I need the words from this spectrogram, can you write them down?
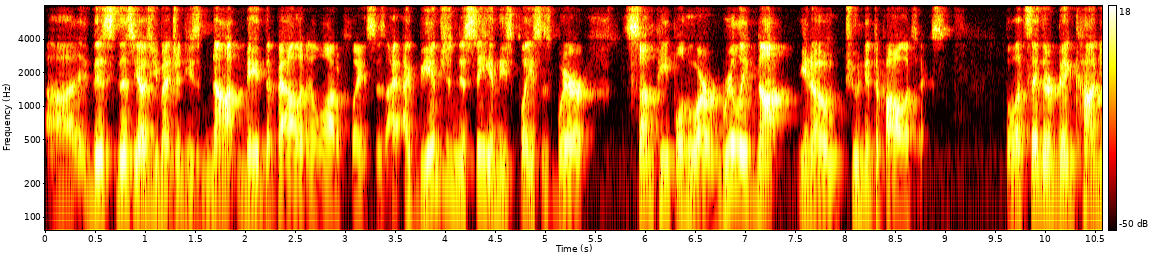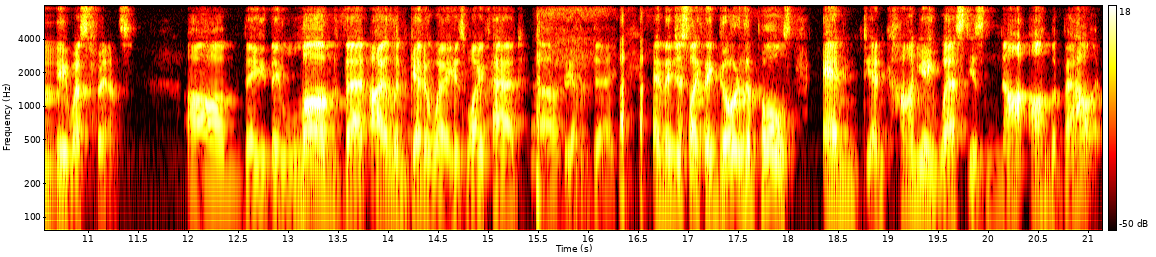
Uh, this, this, as you mentioned, he's not made the ballot in a lot of places. I, I'd be interested to see in these places where some people who are really not, you know, tuned into politics, but let's say they're big Kanye West fans um, they they loved that island getaway his wife had uh, the other day, and they just like they go to the polls and and Kanye West is not on the ballot.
